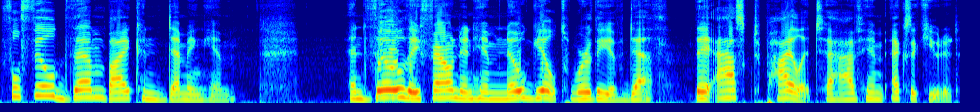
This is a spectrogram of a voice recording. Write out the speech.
fulfilled them by condemning him. And though they found in him no guilt worthy of death, they asked Pilate to have him executed.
